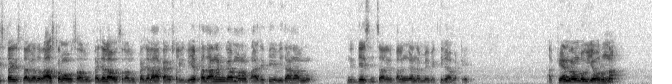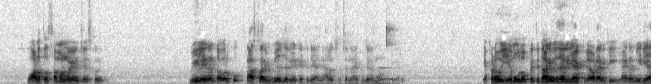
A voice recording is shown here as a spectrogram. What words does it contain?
ఇష్టాయిష్టాలు కాదు రాష్ట్రం అవసరాలు ప్రజల అవసరాలు ప్రజల ఆకాంక్షలు ఇవే ప్రధానంగా మన రాజకీయ విధానాలను నిర్దేశించాలని బలంగా నమ్మే వ్యక్తి కాబట్టి ఆ కేంద్రంలో ఎవరున్నా వాళ్ళతో సమన్వయం చేసుకొని వీలైనంత వరకు రాష్ట్రానికి మేలు జరిగేటట్టు చేయాలని ఆలోచించిన నాయకుడు జగన్మోహన్ రెడ్డి గారు. ఎక్కడో ఏమూలో ప్రతి దాని మీద రియాక్ట్ కావడానికి ఆయన మీడియా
